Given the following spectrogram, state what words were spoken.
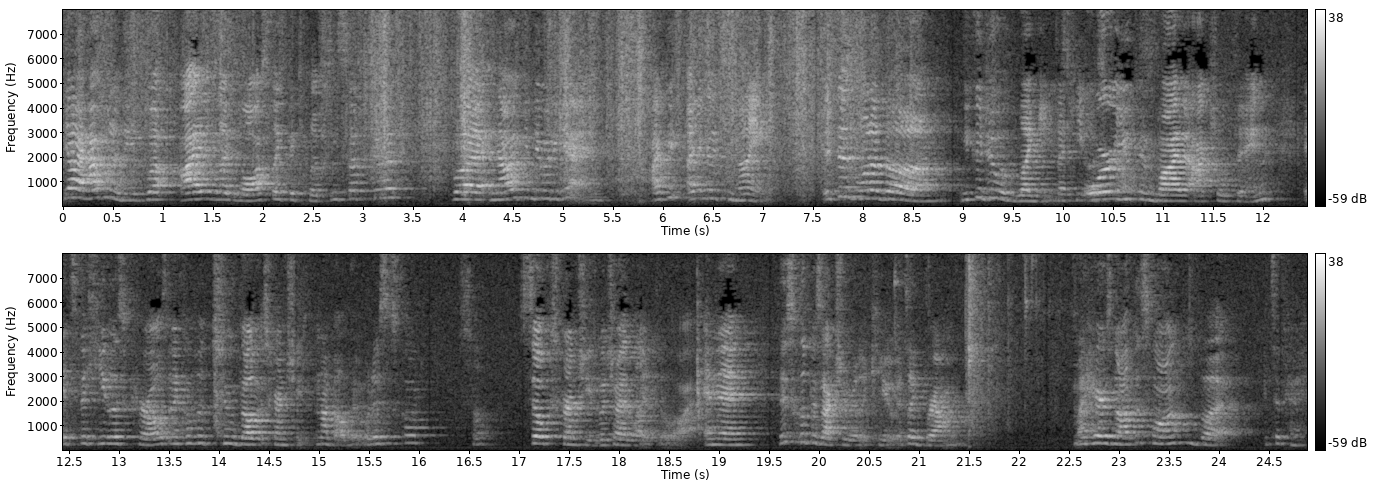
Yeah, I have one of these, but I like lost like the clips and stuff to it. But now I can do it again. I can I can do it tonight. This is one of the you can do it with leggings, The heatless or you can buy the actual thing. It's the heatless curls, and it comes with two velvet scrunchies. Not velvet. What is this called? So. silk scrunchies, which I like a lot. And then this clip is actually really cute. It's like brown. My hair is not this long, but it's okay.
